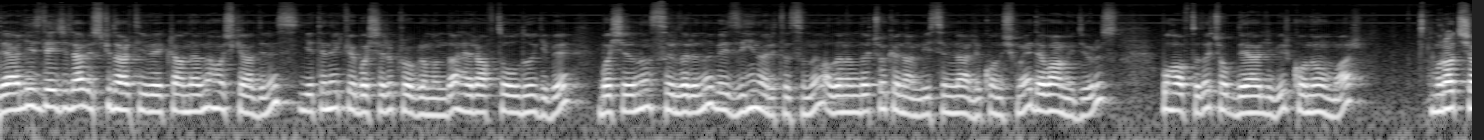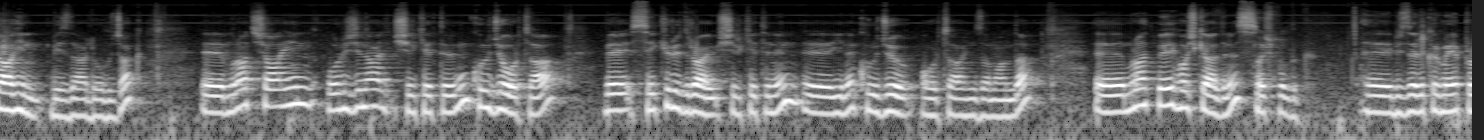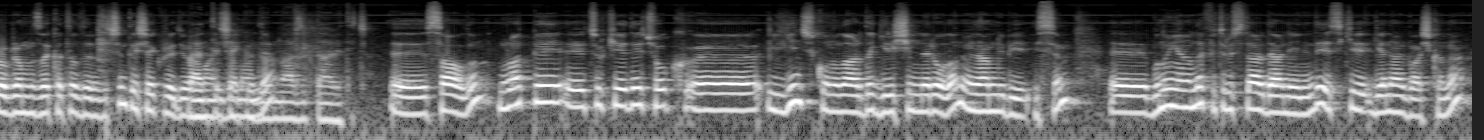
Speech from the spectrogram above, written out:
Değerli izleyiciler, Üsküdar TV ekranlarına hoş geldiniz. Yetenek ve Başarı programında her hafta olduğu gibi başarının sırlarını ve zihin haritasını alanında çok önemli isimlerle konuşmaya devam ediyoruz. Bu haftada çok değerli bir konuğum var. Murat Şahin bizlerle olacak. Ee, Murat Şahin orijinal şirketlerinin kurucu ortağı ve SecuriDrive şirketinin e, yine kurucu ortağı aynı zamanda. Ee, Murat Bey hoş geldiniz. Hoş bulduk. Ee, bizleri kırmaya programımıza katıldığınız için teşekkür ediyorum Ben aynı teşekkür zamanda. ederim nazik davet için. Ee, sağ olun. Murat Bey e, Türkiye'de çok e, ilginç konularda girişimleri olan önemli bir isim. E, bunun yanında Fütüristler Derneği'nin de eski genel başkanı.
